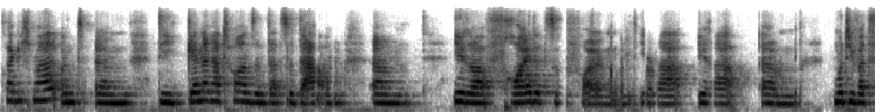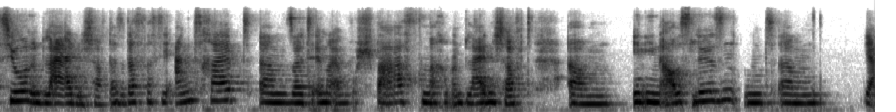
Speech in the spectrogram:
sag ich mal. Und ähm, die Generatoren sind dazu da, um ähm, ihrer Freude zu folgen und ihrer, ihrer ähm, Motivation und Leidenschaft. Also das, was sie antreibt, ähm, sollte immer irgendwo Spaß machen und Leidenschaft ähm, in ihnen auslösen. Und ja,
